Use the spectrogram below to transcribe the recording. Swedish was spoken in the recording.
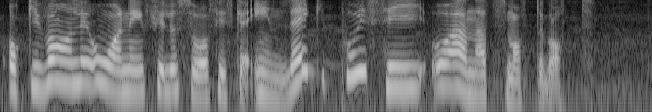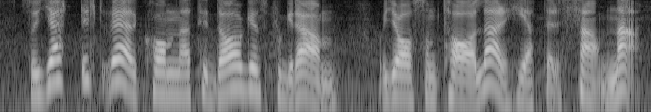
Och i vanlig ordning filosofiska inlägg, poesi och annat smått och gott. Så hjärtligt välkomna till dagens program och jag som talar heter Sanna.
